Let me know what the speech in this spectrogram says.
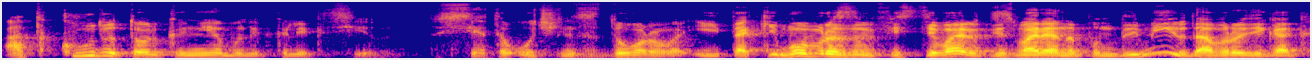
Откуда только не были коллективы. То есть это очень здорово. И таким образом фестиваль, несмотря на пандемию, да, вроде как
